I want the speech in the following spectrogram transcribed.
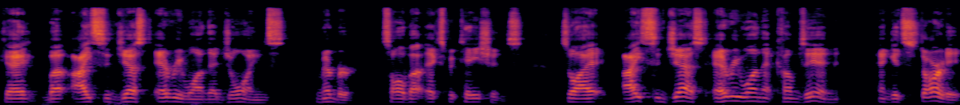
Okay, but I suggest everyone that joins, remember, it's all about expectations. So I, I suggest everyone that comes in and gets started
